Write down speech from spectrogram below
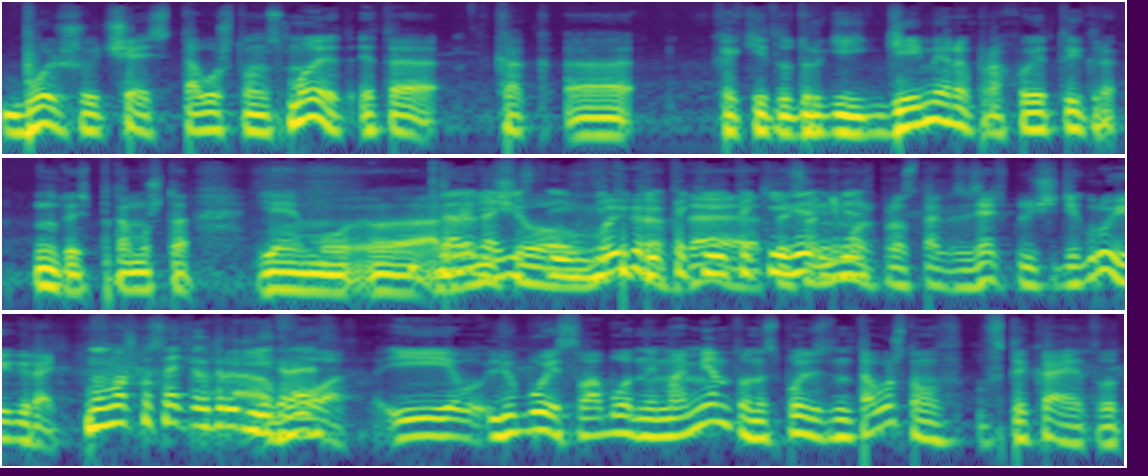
большую часть того, что он смотрит, это как э, какие-то другие геймеры проходят игры. Ну, то есть, потому что я ему э, Да-да-да, ограничивал есть в такие- играх, такие- да, такие то есть он не может просто так взять, включить игру и играть. Ну, можешь посмотреть, как другие А, играют. Вот. И любой свободный момент он использует для того, что он втыкает вот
